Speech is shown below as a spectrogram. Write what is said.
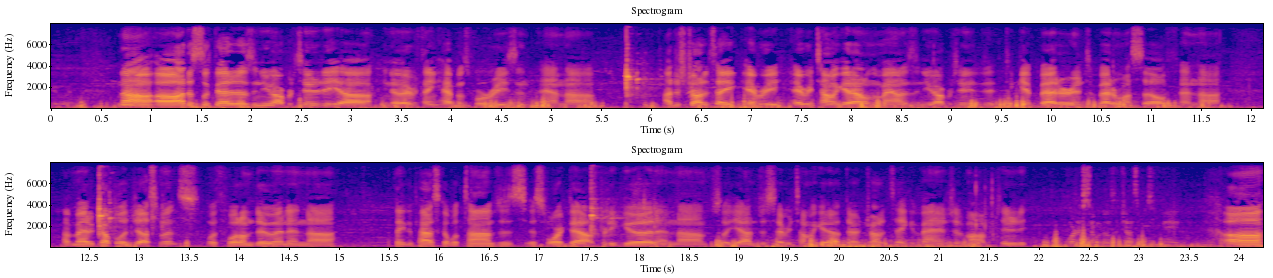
to it? No, uh, I just looked at it as a new opportunity. Uh, you know, everything happens for a reason, and uh, I just try to take every every time I get out on the mound as a new opportunity to, to get better and to better myself. And uh, I've made a couple adjustments with what I'm doing, and uh, I think the past couple of times it's, it's worked out pretty good. And um, so yeah, I'm just every time I get out there, I try to take advantage of my opportunity. What are some of those adjustments you made? Uh,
